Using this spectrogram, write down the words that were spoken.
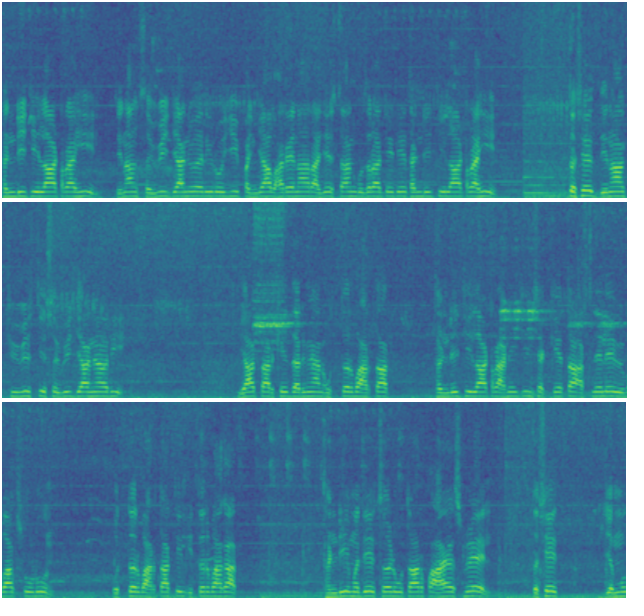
थंडीची लाट राहील. दिनांक सव्वीस जानेवारी रोजी पंजाब हरियाणा राजस्थान गुजरात येथे थंडीची लाट राहील. तसेच दिनांक चोवीस ते सव्वीस जानेवारी या तारखेदरम्यान उत्तर भारतात थंडीची लाट राहण्याची शक्यता असलेले विभाग सोडून उत्तर भारतातील इतर भागात थंडीमध्ये चढ उतार पाहायस मिळेल. तसेच जम्मू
